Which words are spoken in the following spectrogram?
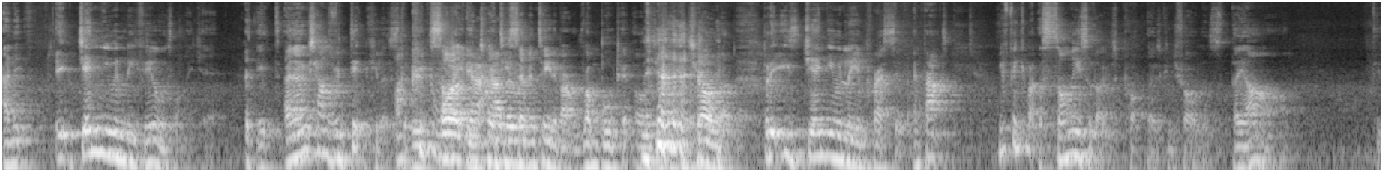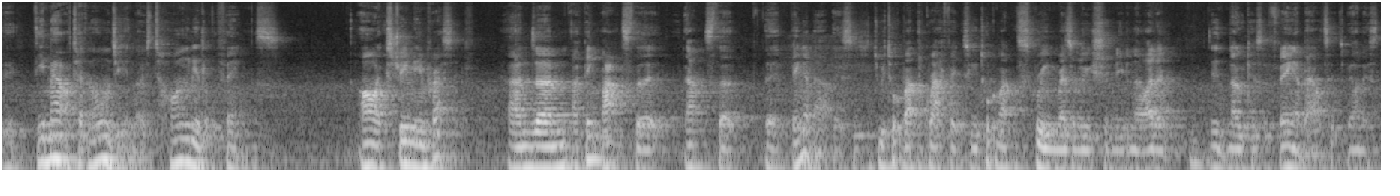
and it, it genuinely feels like it. It, I know it sounds ridiculous I to be excited in work out how they- 2017 about rumble technology on the controller, but it is genuinely impressive. In fact, you think about the size of those pro- those controllers; they are the, the amount of technology in those tiny little things. are extremely impressive. And um, I think that's the that's the, the thing about this. Is we talk about the graphics, you talk about the screen resolution, even though I don't didn't notice a thing about it to be honest.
